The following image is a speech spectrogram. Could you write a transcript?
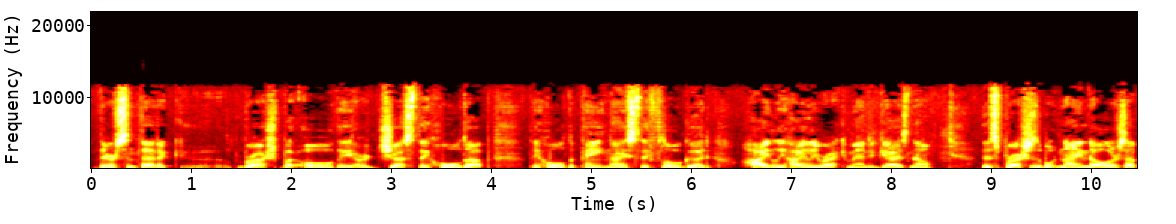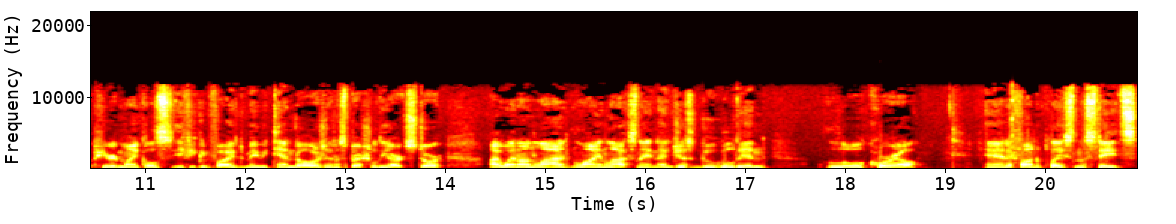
They're synthetic uh, brush, but oh, they are just, they hold up. They hold the paint nice. They flow good. Highly, highly recommended, guys. Now, this brush is about $9 up here at Michael's. If you can find maybe $10 in a specialty art store. I went online last night and I just Googled in lowell Cornell and I found a place in the States.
